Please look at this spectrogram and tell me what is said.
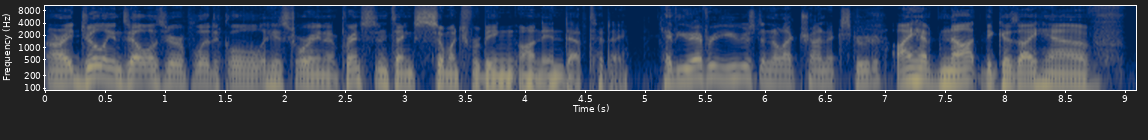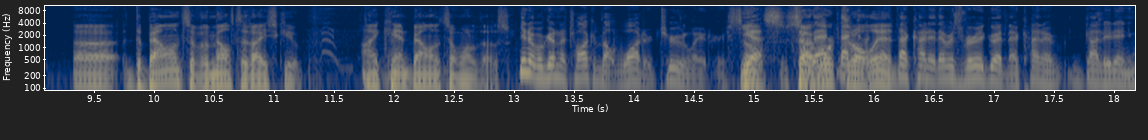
All right, Julian Zelizer, a political historian at Princeton. Thanks so much for being on In Depth today. Have you ever used an electronic scooter? I have not because I have uh, the balance of a melted ice cube. I can't balance on one of those. You know, we're going to talk about water too later. So, yes, so, so I that, worked that it all kind, in. That kind of that was very good. That kind of got it in.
